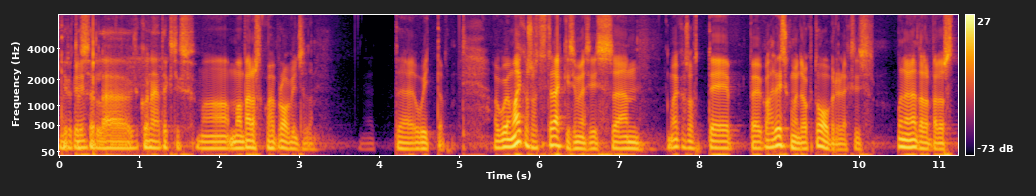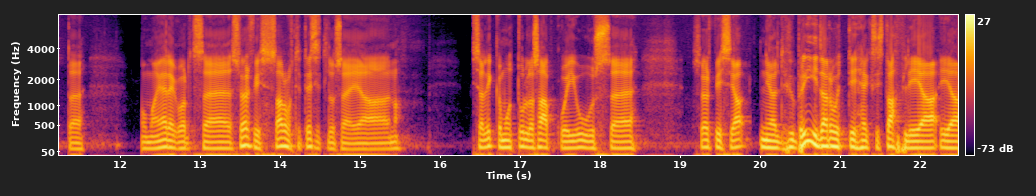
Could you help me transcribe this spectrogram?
kirjutas okay. selle kõne tekstiks. ma, ma pärast kohe proovin seda, et huvitav. aga kui me Microsoftist rääkisime, siis ähm, Microsoft teeb kaheteistkümnendal oktoobril ehk siis mõne nädala pärast äh, oma järjekordse Surface arvutite esitluse ja noh, mis seal ikka muud tulla saab, kui uus äh, Surface'i nii-öelda hübriidarvuti ehk siis tahvli ja, ja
